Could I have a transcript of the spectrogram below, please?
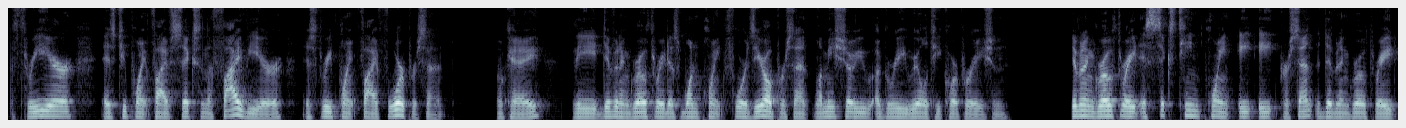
the 3-year is 2.56 and the 5-year is 3.54%. Okay? The dividend growth rate is 1.40%. Let me show you Agree Realty Corporation. Dividend growth rate is 16.88%. The dividend growth rate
